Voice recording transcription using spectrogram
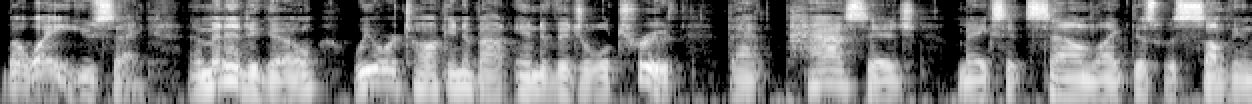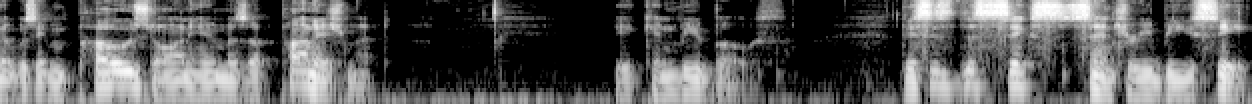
But wait, you say, a minute ago we were talking about individual truth. That passage makes it sound like this was something that was imposed on him as a punishment. It can be both. This is the 6th century BC.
